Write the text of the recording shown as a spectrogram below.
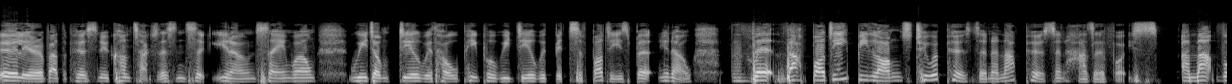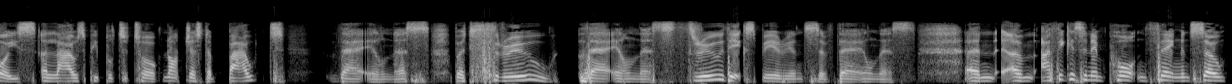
earlier about the person who contacted us, and you know, and saying, well, we don't deal with whole people, we deal with bits of bodies, but you know, the, that body belongs to a person, and that person has a voice. And that voice allows people to talk not just about their illness, but through their illness, through the experience of their illness. And um, I think it's an important thing. And so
